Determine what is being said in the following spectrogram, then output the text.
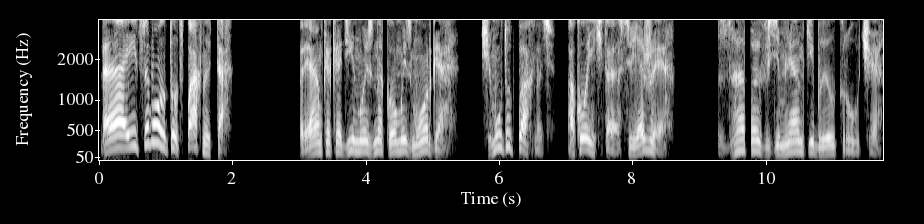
«Да и чему тут пахнуть-то?» «Прям как один мой знакомый из морга. Чему тут пахнуть? Покойники-то свежие». Запах в землянке был круче.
